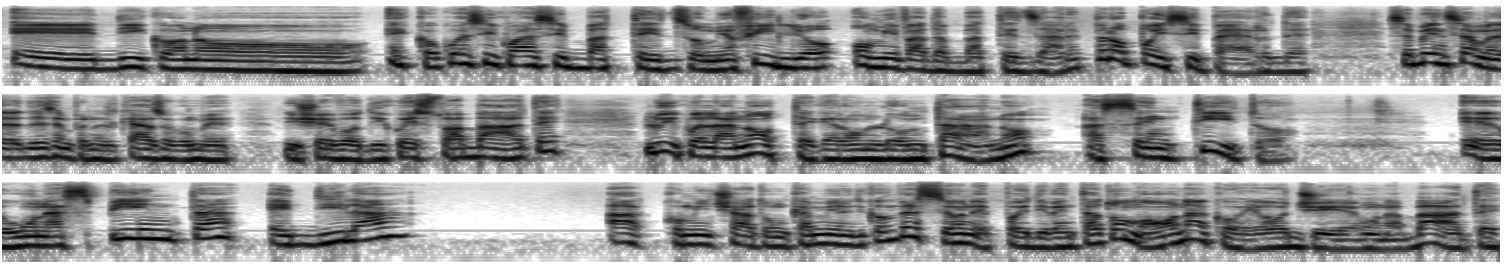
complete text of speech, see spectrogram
e dicono ecco quasi quasi battezzo mio figlio o mi vado a battezzare, però poi si perde. Se pensiamo ad esempio nel caso come dicevo di questo abate, lui quella notte che era un lontano ha sentito eh, una spinta e di là ha cominciato un cammino di conversione e poi è diventato monaco e oggi è un abate.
